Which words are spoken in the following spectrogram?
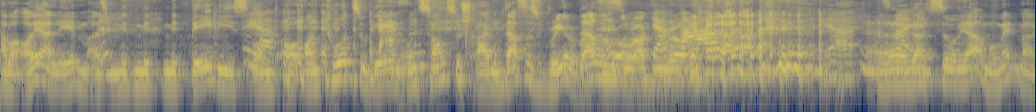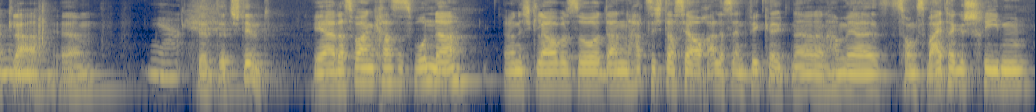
aber euer Leben, also mit, mit, mit Babys Ja. und on, on Tour zu gehen Das und Songs zu schreiben, das ist real Rock'n'Roll. Das ist Rock'n'Roll. Ja, das Äh, war ist so, ja, Moment mal, klar, ähm, ja. das, das stimmt. Ja, das war ein krasses Wunder. Und ich glaube, so, dann hat sich das ja auch alles entwickelt. Ne? Dann haben wir Songs weitergeschrieben,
